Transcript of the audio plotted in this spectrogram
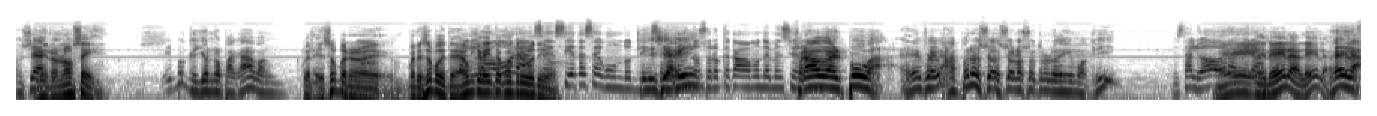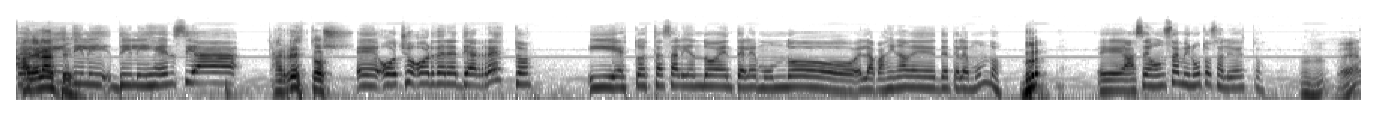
O sea, pero que- no sé. Sí, porque ellos no pagaban. Por eso, pero eh, por eso porque te da un Salió crédito ahora, contributivo. Hace siete segundos, ¿Qué dice, dice ahí? nosotros que acabamos de mencionar. Fraude al PUA. Ah, pero eso, eso nosotros lo dijimos aquí. Salió ahora, Eh, mira. Léela, léela. Leila, FBI adelante. dili- diligencia Arrestos. eh, ocho órdenes de arresto y esto está saliendo en Telemundo, en la página de, de Telemundo. Brr. Eh, hace 11 minutos salió esto. Bueno,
